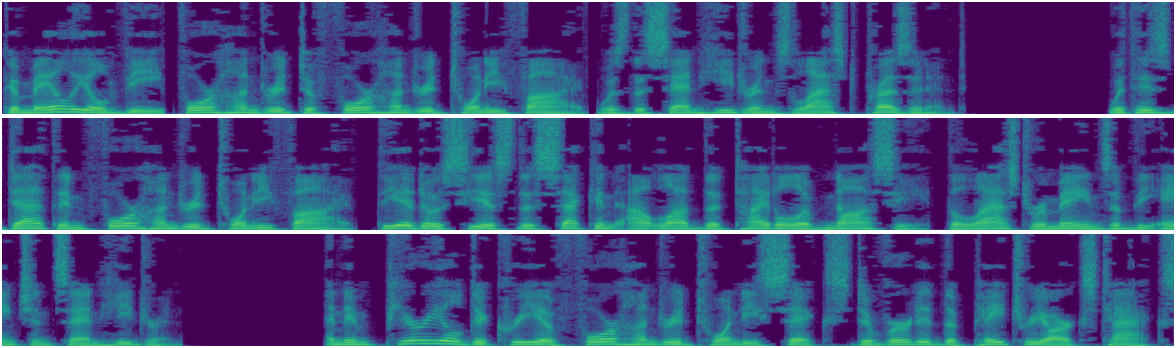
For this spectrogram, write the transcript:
Gamaliel v 400 425 was the Sanhedrin's last president. With his death in 425, Theodosius II outlawed the title of Nasi, the last remains of the ancient Sanhedrin. An imperial decree of 426 diverted the patriarch's tax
